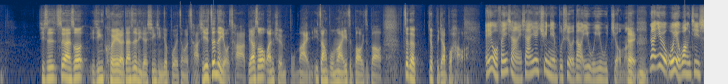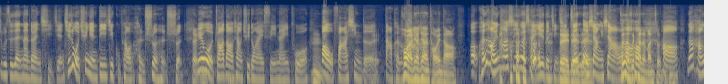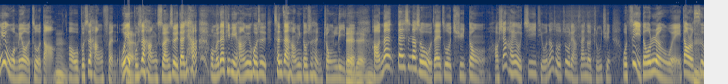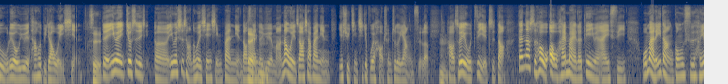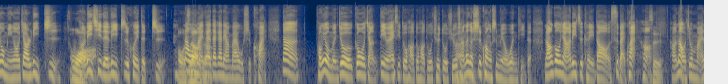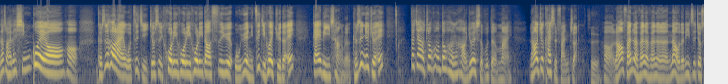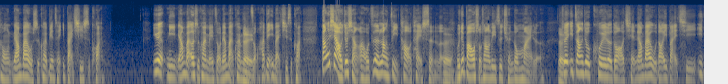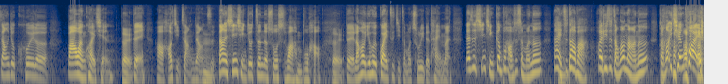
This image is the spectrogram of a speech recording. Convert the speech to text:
其实虽然说已经亏了，但是你的心情就不会这么差。其实真的有差，不要说完全不卖，一张不卖，一直爆一直爆，这个就比较不好啊。哎、欸，我分享一下，因为去年不是有到一五一五九嘛？对，嗯、那因为我也忘记是不是在那段期间，其实我去年第一季股票很顺很顺，对，因为我抓到像驱动 IC 那一波爆发性的大喷发，后来你好像很讨厌它。哦，很讨厌它，是因为产业的景气 真的向下了，真的是看得蛮准的。好，那航运我没有做到，嗯，哦，我不是航粉，我也不是航酸，所以大家我们在批评航运或是称赞航运都是很中立的。对对。好，那但是那时候我在做驱动，好像还有记忆体，我那时候做两三个族群，我自己都认为到了四五六月它会比较危险。是对，因为就是呃，因为市场都会先行半年到三个月嘛，那我也知道下半年也许景气就不会好成这个样子了。嗯。好，所以我自己也知道，但那时候我哦。我还买了电源 IC，我买了一档公司很有名哦，叫立智，哇，利器的利，智慧的智。哦、那我买在大概两百五十块。那朋友们就跟我讲电源 IC 多好多好多缺多缺，我想那个市况是没有问题的。然后跟我讲，励志可以到四百块哈。是，好，那我就买。那时候还在新贵哦，哈。可是后来我自己就是获利获利获利到四月五月，你自己会觉得哎该离场了。可是你就觉得哎大家的状况都很好，你就会舍不得卖。然后就开始反转，是哦，然后反转反转反转，那我的励志就从两百五十块变成一百七十块，因为你两百二十块没走，两百块没走，它变一百七十块。当下我就想啊，我真的让自己套得太深了，对我就把我手上的荔枝全都卖了，所以一张就亏了多少钱？两百五到一百七，一张就亏了八万块钱。对对。好，好几张这样子，嗯、当然心情就真的说实话很不好。对对，然后又会怪自己怎么处理的太慢，但是心情更不好是什么呢？大家也知道吧？坏力是涨到哪呢？涨到一千块，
